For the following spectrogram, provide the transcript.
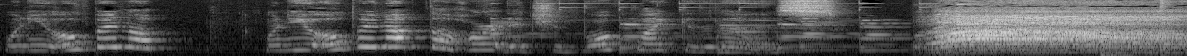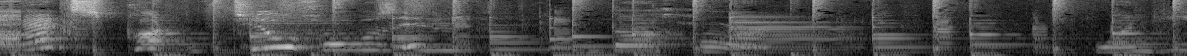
When you open up when you open up the heart, it should look like this. Wow! Next, put two holes in the heart. One here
